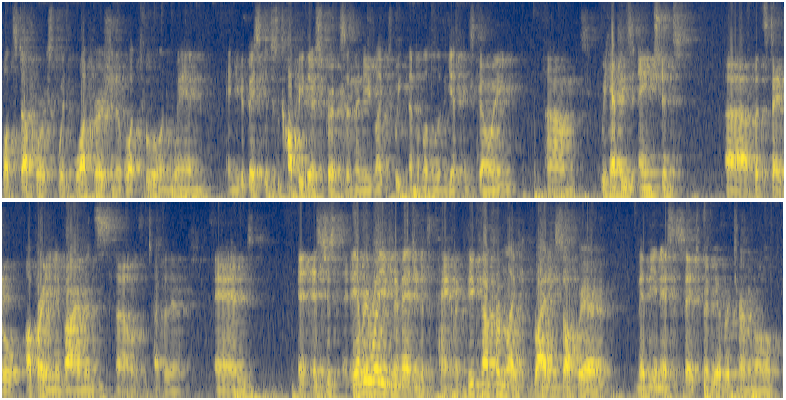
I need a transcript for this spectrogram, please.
what stuff works with what version of what tool and when, and you could basically just copy their scripts and then you like tweak them a little bit to get things going. Um, we have these ancient uh, but stable operating environments. Uh, what's the type of there? And it, it's just every way you can imagine it's a pain. Like if you come from like writing software, maybe in SSH, maybe over a terminal,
